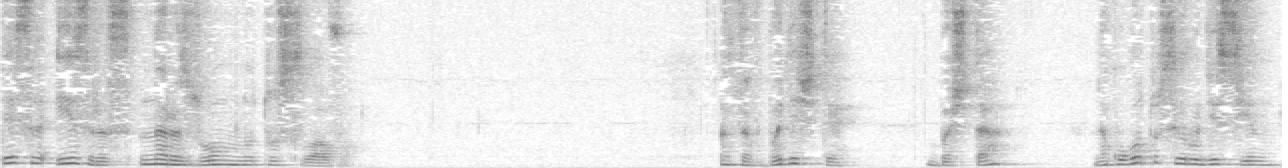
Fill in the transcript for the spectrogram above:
Те са израз на разумното слово. За в бъдеще баща, на когото се роди син,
